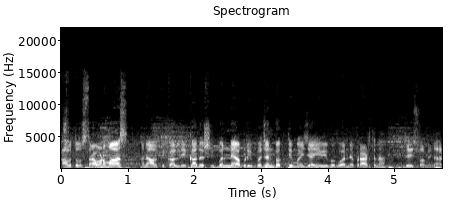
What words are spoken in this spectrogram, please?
આવતો શ્રાવણ માસ અને આવતીકાલની એકાદશી બંને આપણી ભજન ભક્તિમય જાય એવી ભગવાનને પ્રાર્થના. જય સ્વામિનારાયણ.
